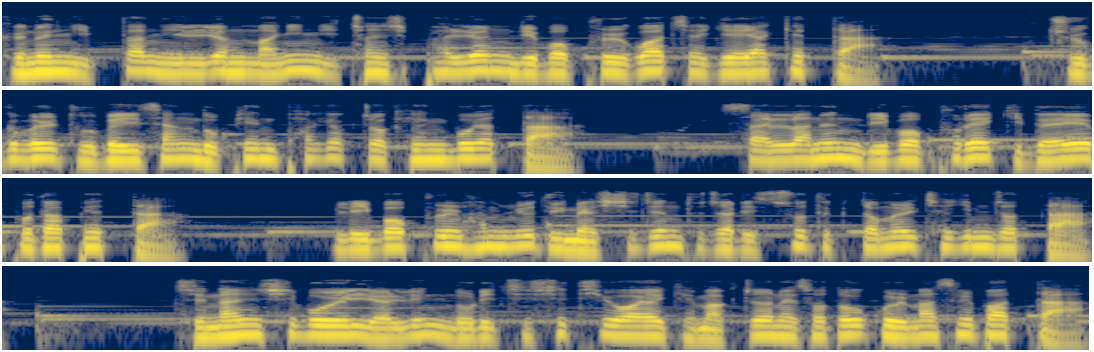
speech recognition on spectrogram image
그는 입단 1년 만인 2018년 리버풀과 재계약했다. 주급을 2배 이상 높인 파격적 행보였다. 살라는 리버풀의 기대에 보답했다. 리버풀 합류 뒤매 시즌 두 자릿수 득점을 책임졌다. 지난 15일 열린 노리치 시티와의 개막전에서도 골맛을 봤다.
